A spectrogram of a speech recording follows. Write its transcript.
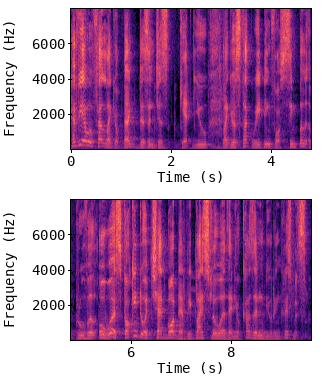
Have you ever felt like your bank doesn't just get you, like you're stuck waiting for simple approval, or worse, talking to a chatbot that replies slower than your cousin during Christmas.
